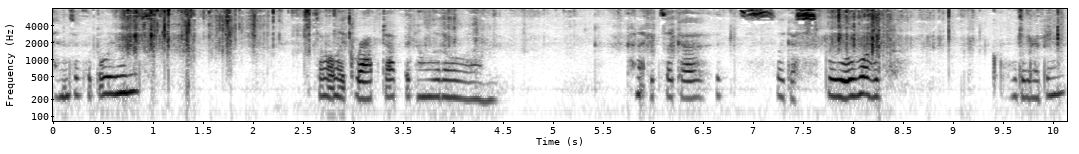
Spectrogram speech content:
ends of the balloons. It's all like wrapped up in a little um, kind of. It's like a it's like a spool of gold ribbon.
